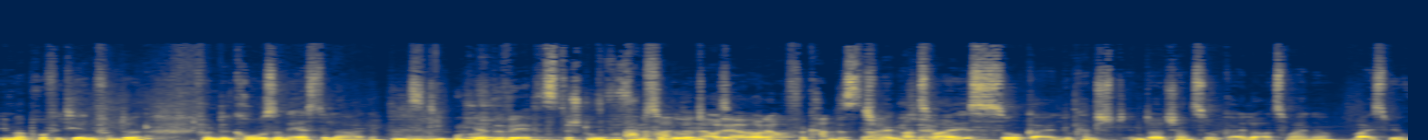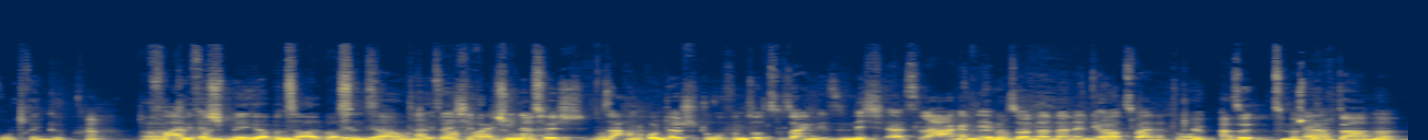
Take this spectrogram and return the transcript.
immer profitieren von der, von der großen ersten Lage. Das ist die unterbewertetste Stufe von Absolut. allen, ne? oder, Also, oder auch bekannteste. Ich meine, Ortswein ist so geil. Du kannst in Deutschland so geile Ortsweine, weiß wie rot trinken. Ja. Äh, Vor allem die echt mega bezahlbar sind, ja. Und tatsächlich, die weil die natürlich sind, ne? Sachen runterstufen, sozusagen, die sie nicht als Lage nehmen, Genau. sondern dann in die Ortsweine tun. Also zum Beispiel Ja. auch da, ne?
